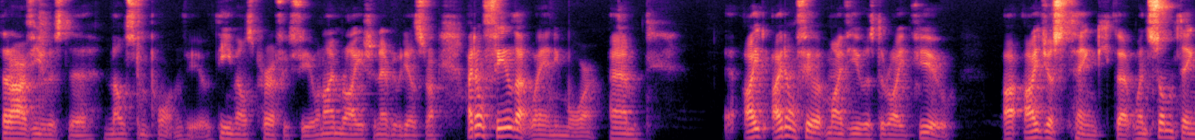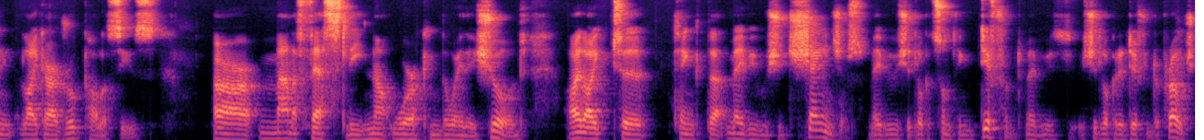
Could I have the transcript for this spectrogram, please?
that our view is the most important view, the most perfect view, and I'm right and everybody else is wrong. I don't feel that way anymore. Um, I I don't feel that my view is the right view. I, just think that when something like our drug policies are manifestly not working the way they should, I like to think that maybe we should change it. Maybe we should look at something different. Maybe we should look at a different approach.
